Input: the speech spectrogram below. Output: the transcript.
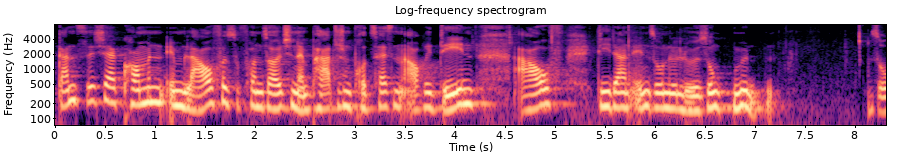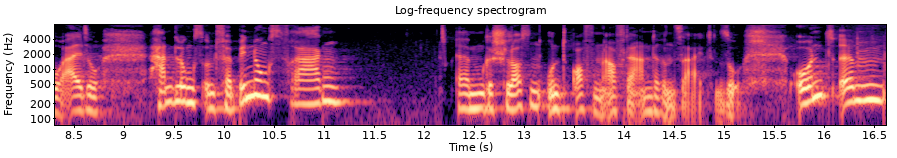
ganz sicher kommen im Laufe von solchen empathischen Prozessen auch Ideen auf, die dann in so eine Lösung münden. So, also Handlungs- und Verbindungsfragen ähm, geschlossen und offen auf der anderen Seite. So. Und ähm,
